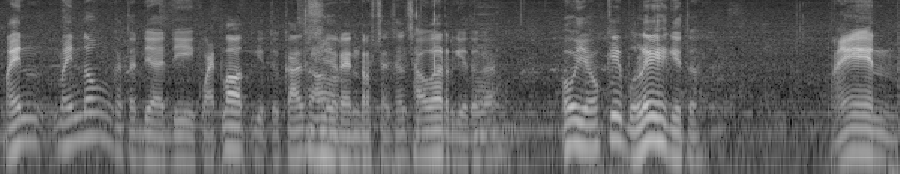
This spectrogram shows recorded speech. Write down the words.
main main dong kata dia di Quiet Lot gitu kan si Oh. Raindrop Sensation Shower gitu kan oh ya oke boleh gitu main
